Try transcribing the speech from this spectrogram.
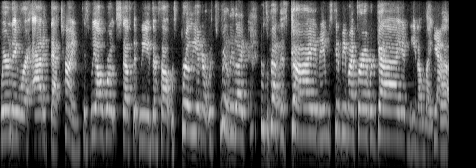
where they were at at that time because we all wrote stuff that we either thought was brilliant or was really like it was about this guy and he was going to be my forever guy and you know like Yeah. uh,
